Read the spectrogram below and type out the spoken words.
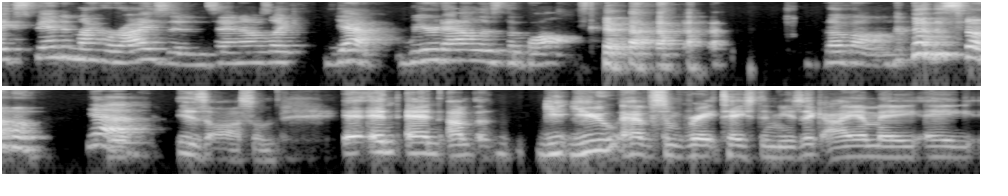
I expanded my horizons and I was like, yeah, Weird Al is the bomb. the bomb. so yeah. is awesome. And and um, you you have some great taste in music. I am a a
